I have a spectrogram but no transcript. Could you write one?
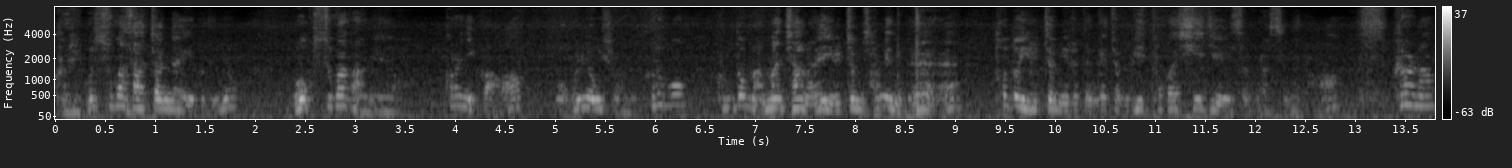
그리고 수가 4.0이거든요. 목수가 강해요. 그러니까 목을 용시하는 그리고 금도 만만치 않아요. 1.3인데 토도 1.1로 된 게 좀 미토가 CG에 있어 그렇습니다. 그러나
